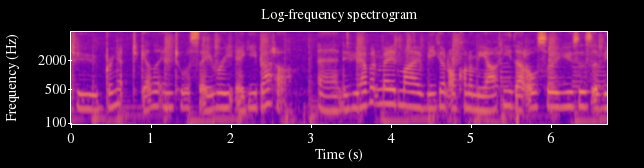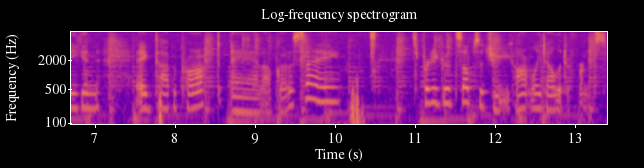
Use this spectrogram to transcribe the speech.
to bring it together into a savoury eggy batter. And if you haven't made my vegan okonomiyaki, that also uses a vegan egg type of product, and I've got to say, it's a pretty good substitute, you can't really tell the difference.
